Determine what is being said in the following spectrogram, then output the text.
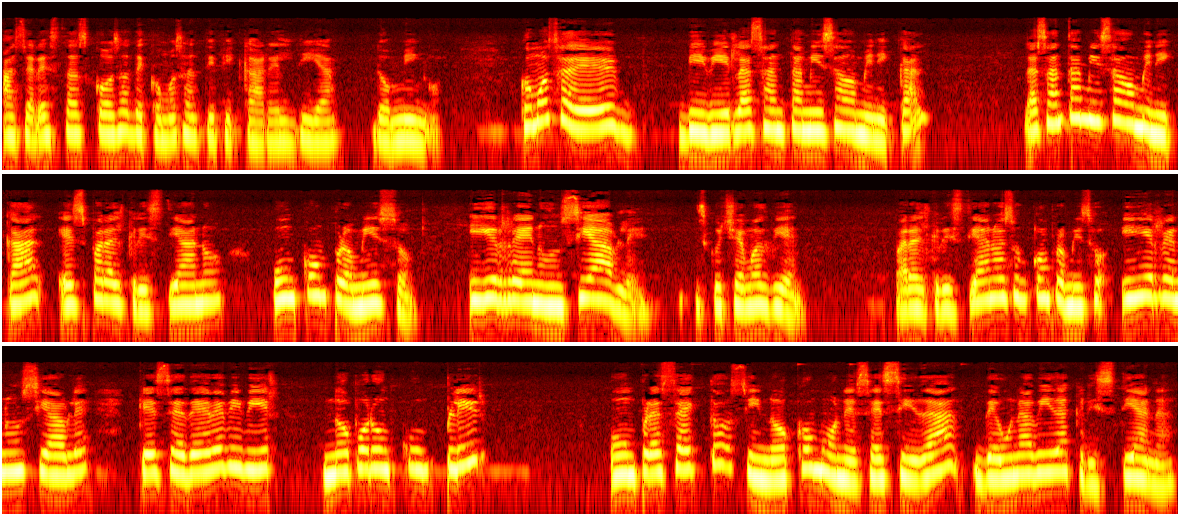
hacer estas cosas de cómo santificar el día domingo. ¿Cómo se debe vivir la Santa Misa Dominical? La Santa Misa Dominical es para el cristiano un compromiso irrenunciable. Escuchemos bien. Para el cristiano es un compromiso irrenunciable que se debe vivir no por un cumplir un precepto, sino como necesidad de una vida cristiana,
